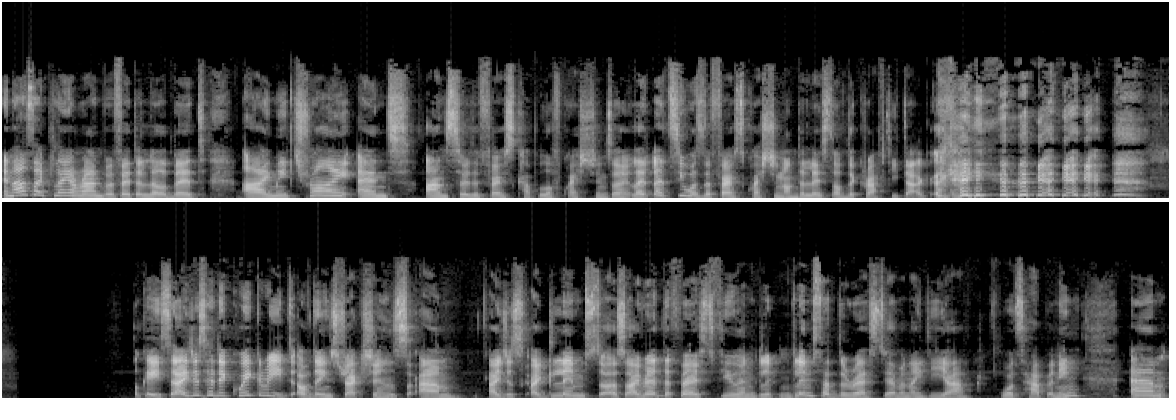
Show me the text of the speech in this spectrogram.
And as I play around with it a little bit I may try and answer the first couple of questions. Uh, let, let's see what's the first question on the list of the crafty tag okay? Okay so I just had a quick read of the instructions. Um, I just I glimpsed uh, so I read the first few and glim glimpsed at the rest to have an idea what's happening. Um,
